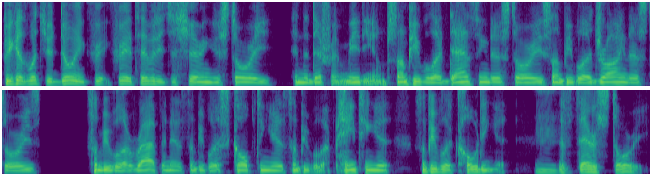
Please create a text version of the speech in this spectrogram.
Because what you're doing, cre- creativity, is just sharing your story in a different medium. Some people are dancing their stories, some people are drawing their stories, some people are rapping it, some people are sculpting it, some people are painting it, some people are coding it. Mm. it's their story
